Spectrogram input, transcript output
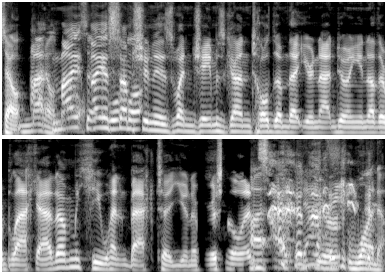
So I My don't. my, know. So, my well, assumption is when James Gunn told them that you're not doing another Black Adam, he went back to Universal and Uh, said, you're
